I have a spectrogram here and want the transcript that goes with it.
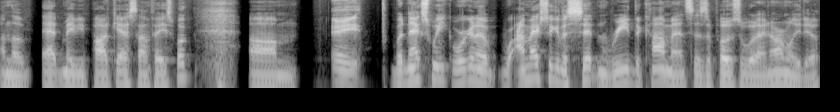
on the at maybe podcast on facebook. Um, Hey, but next week we're gonna i'm actually gonna sit and read the comments as opposed to what i normally do.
